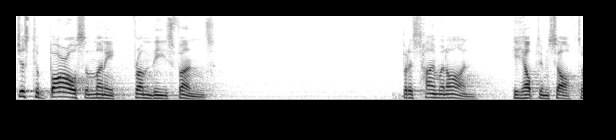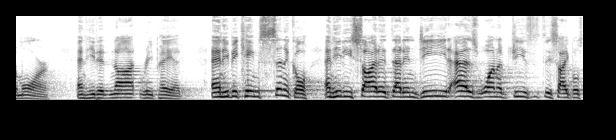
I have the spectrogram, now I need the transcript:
just to borrow some money from these funds. But as time went on, he helped himself to more, and he did not repay it. And he became cynical, and he decided that indeed, as one of Jesus' disciples,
